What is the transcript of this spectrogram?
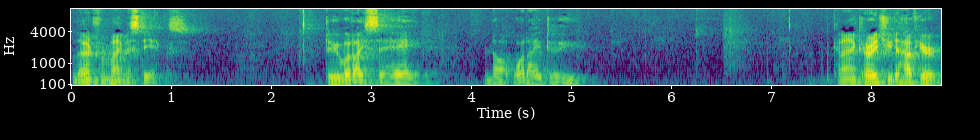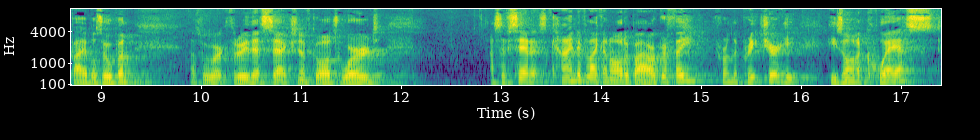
Learn from my mistakes. Do what I say, not what I do. Can I encourage you to have your Bibles open as we work through this section of God's Word? As I've said, it's kind of like an autobiography from the preacher. He, he's on a quest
